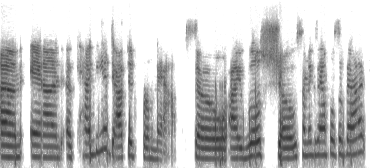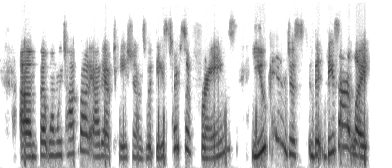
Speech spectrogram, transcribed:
Um, and it can be adapted for math. So I will show some examples of that. Um, but when we talk about adaptations with these types of frames, you can just, th these aren't like,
